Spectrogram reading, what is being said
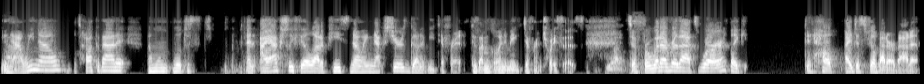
Yeah. Now we know. We'll talk about it and we'll, we'll just, and I actually feel a lot of peace knowing next year is going to be different because I'm going to make different choices. Yes. So for whatever that's worth, like it helped. I just feel better about it.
